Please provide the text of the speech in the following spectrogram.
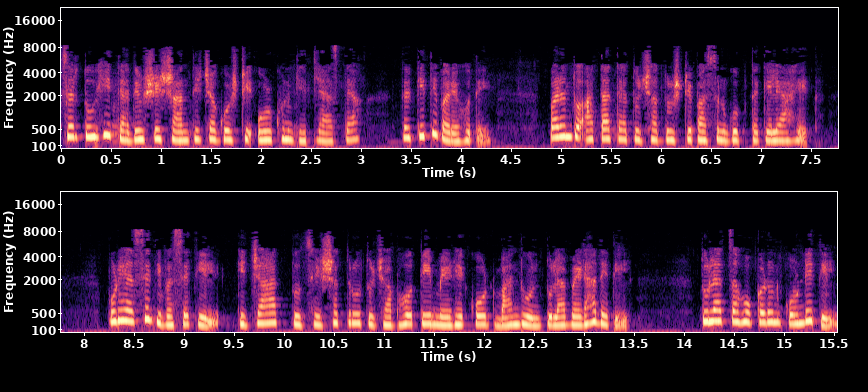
जर तूही त्या दिवशी शांतीच्या गोष्टी ओळखून घेतल्या असत्या तर किती बरे होते. परंतु आता त्या तुझ्या दृष्टीपासून गुप्त केल्या आहेत. पुढे असे दिवस येतील की ज्यात तुझे शत्रू तुझ्या भोवती मेढे कोट बांधून तुला वेढा देतील. तुला चहूकडून कोंडीतील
